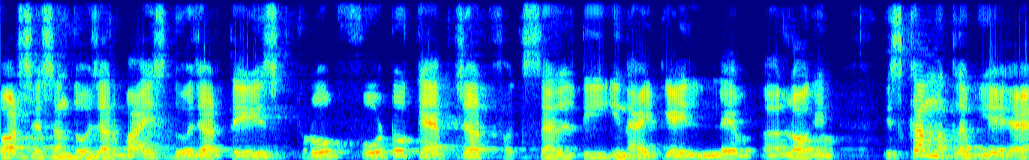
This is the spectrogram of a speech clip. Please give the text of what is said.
for session 2022-2023 through photo capture facility in ITI आई इसका मतलब ये है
